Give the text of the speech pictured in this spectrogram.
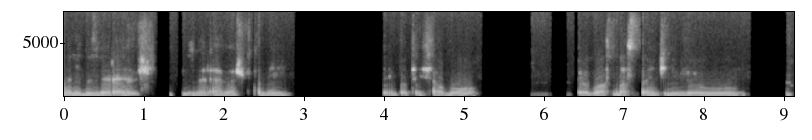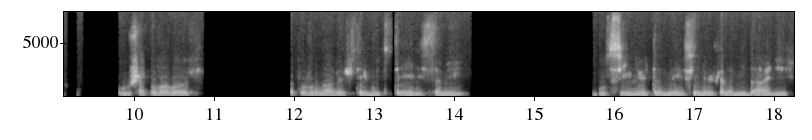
ali dos Zverev. Os Zverev acho que também tem potencial bom eu gosto bastante de ver o, o Chapovalov. Chapovalov, acho que tem muito tênis também. O Sinner também, o Sinner que é da minha idade.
